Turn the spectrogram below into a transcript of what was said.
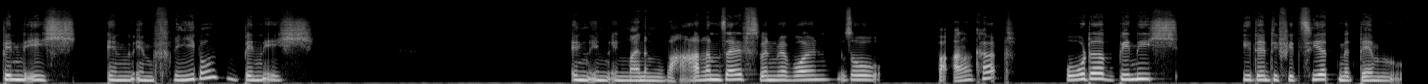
Bin ich im, im Frieden? Bin ich in, in, in meinem wahren Selbst, wenn wir wollen, so verankert? Oder bin ich identifiziert mit dem,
